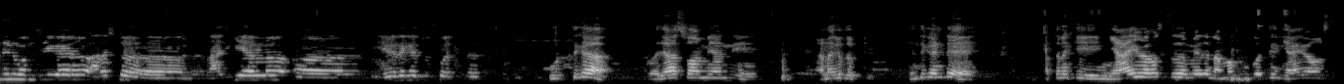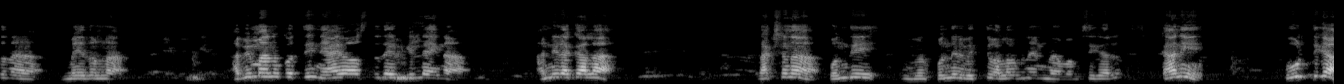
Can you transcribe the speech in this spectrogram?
కొలవనేని వంశీ గారు అరెస్ట్ రాజకీయాల్లో ఏ విధంగా చూసుకోవచ్చు సార్? పూర్తిగా ప్రజాస్వామ్యాన్ని అణగదొక్కి. ఎందుకంటే అతనికి న్యాయ వ్యవస్థ మీద నమ్మకం కొద్దీ న్యాయ వ్యవస్థ మీద ఉన్న అభిమానం కొద్దీ న్యాయ వ్యవస్థ దగ్గరికి వెళ్ళి ఆయన అన్ని రకాల రక్షణ పొంది పొందిన వ్యక్తి వల్లభనేని వంశీ గారు. కానీ పూర్తిగా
